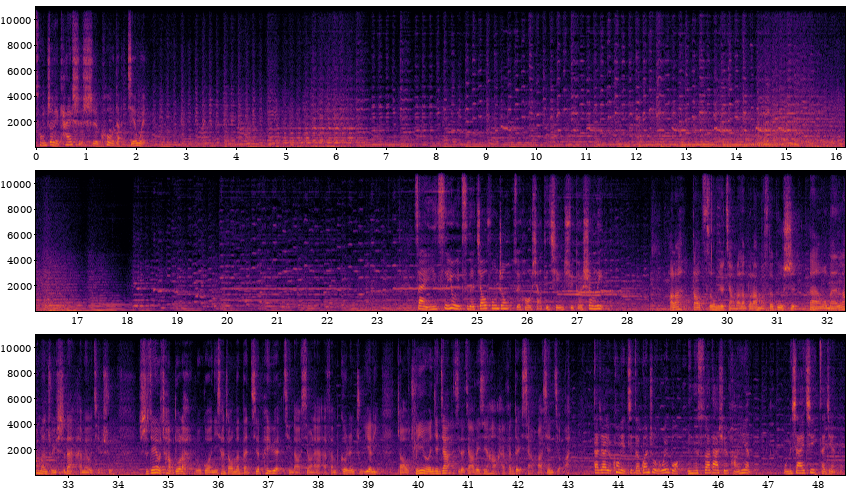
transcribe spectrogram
从这里开始是扣的结尾。在一次又一次的交锋中，最后小提琴取得胜利。好了，到此我们就讲完了勃拉姆斯的故事，但我们浪漫主义时代还没有结束，时间又差不多了。如果你想找我们本期的配乐，请到喜马拉雅 FM 个人主页里找纯音乐文件夹，记得加微信号嗨翻队下划线九啊。大家有空也记得关注我的微博，明尼苏达大学庞燕。我们下一期再见。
